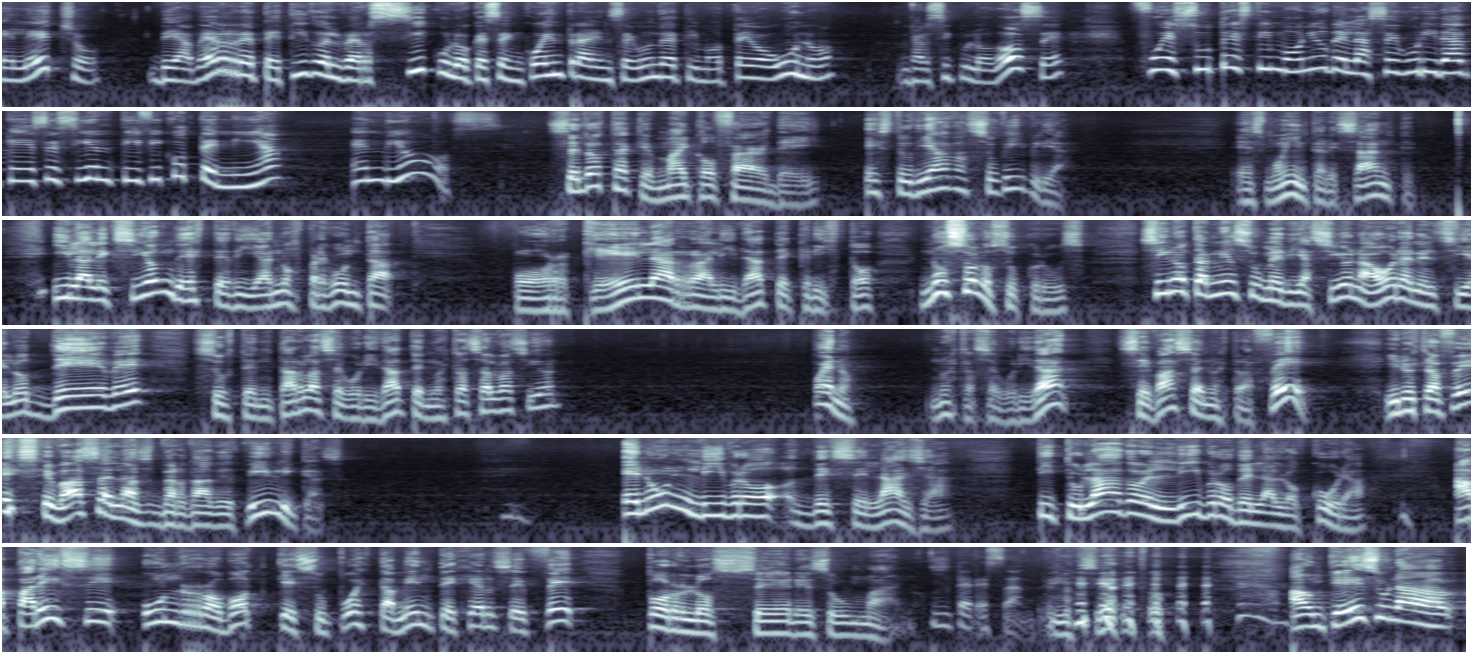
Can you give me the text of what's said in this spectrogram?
El hecho de haber repetido el versículo que se encuentra en 2 Timoteo 1, versículo 12, fue su testimonio de la seguridad que ese científico tenía en Dios. Se nota que Michael Faraday estudiaba su Biblia. Es muy interesante. Y la lección de este día nos pregunta, ¿por qué la realidad de Cristo, no solo su cruz, sino también su mediación ahora en el cielo, debe sustentar la seguridad de nuestra salvación? Bueno, nuestra seguridad se basa en nuestra fe y nuestra fe se basa en las verdades bíblicas. En un libro de Celaya, titulado El libro de la locura, aparece un robot que supuestamente ejerce fe por los seres humanos. Interesante. ¿No es cierto? Aunque es una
